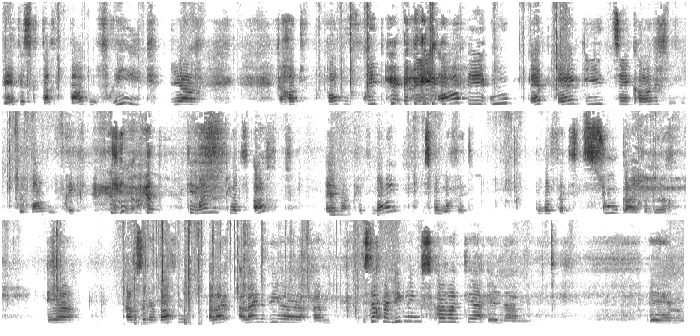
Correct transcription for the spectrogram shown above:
Wer hätte es gedacht? Babu Freak. Ja, er hat Babu Freak B-A-B-U-F-R-I-C-K geschrieben. Für Babu Freak. Okay, mein Platz 8, äh, mein Platz 9 ist Boba Fett. Boba Fett ist zu geil von dir. Er, auch seine Waffen, alle, alleine wie er, ähm, ist auch mein Lieblingscharakter in, ähm,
